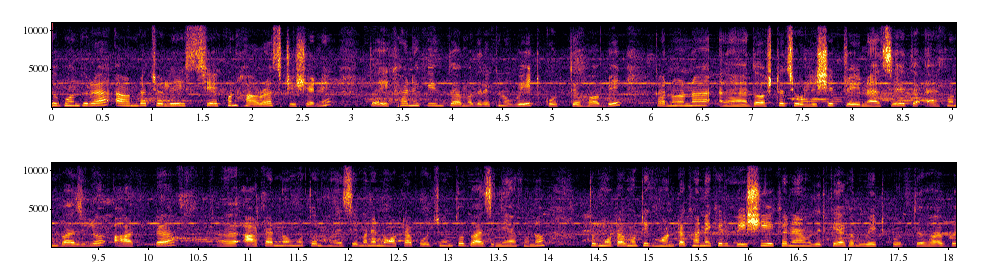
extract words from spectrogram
তো বন্ধুরা, আমরা চলে এসেছি এখন হাওড়া স্টেশনে। তো এখানে কিন্তু আমাদের এখন ওয়েট করতে হবে। কেননা দশটা চল্লিশে ট্রেন আছে। তো এখন বাজলো আটটা আটান্ন মতন হয়েছে। মানে নটা পর্যন্ত বাজেনি এখনও তো মোটামুটি ঘন্টাখানেকের বেশি এখানে আমাদেরকে এখন ওয়েট করতে হবে।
